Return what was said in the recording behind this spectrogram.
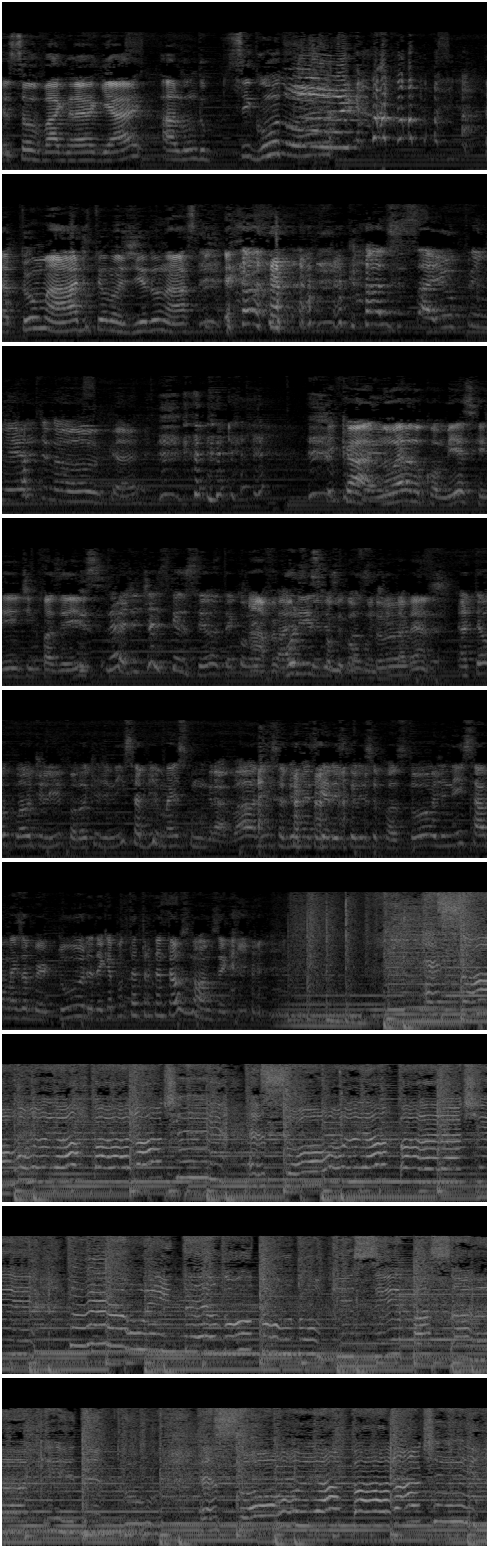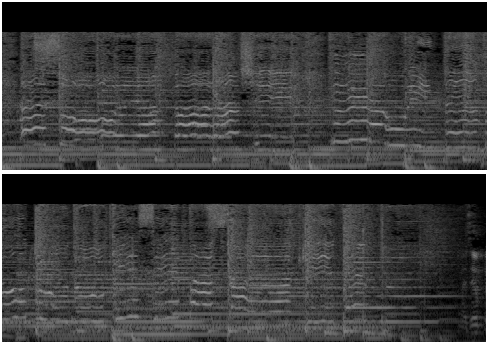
Eu sou o Wagner Aguiar, aluno do segundo ano da turma A de Teologia do NASP. Quase saiu o primeiro de novo, cara. E cara, não era no começo que a gente tinha que fazer isso? Não, a gente já esqueceu até como é Ah, foi faz por isso que eu me confundi, pastor. tá vendo? Até o Claudio Lee falou que a gente nem sabia mais como gravar, nem sabia mais que era escolher ser pastor, a gente nem sabe mais a abertura, daqui a pouco tá trocando até os nomes aqui. É só olhar para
